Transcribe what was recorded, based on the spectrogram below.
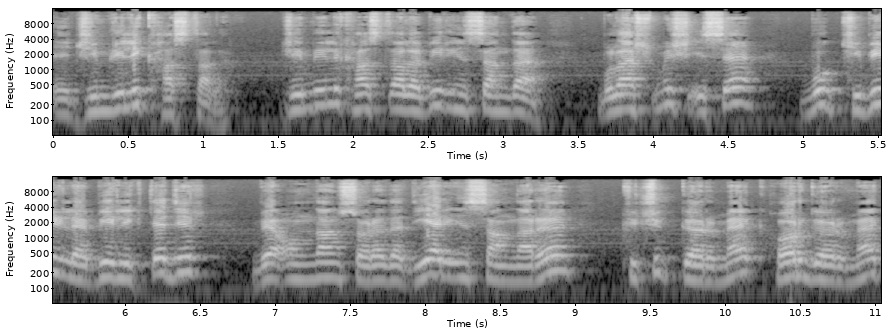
E, cimrilik hastalığı. Cimrilik hastalığı bir insanda bulaşmış ise bu kibirle birliktedir ve ondan sonra da diğer insanları küçük görmek, hor görmek,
